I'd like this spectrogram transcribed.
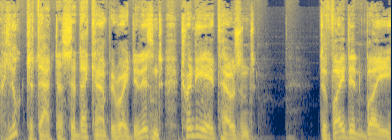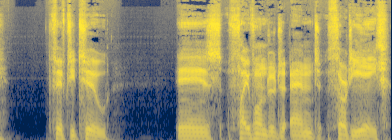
I looked at that and said, that can't be right. It isn't. 28,000 divided by 52 is 538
